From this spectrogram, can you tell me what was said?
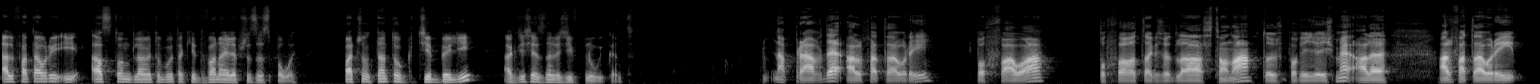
Alfa Tauri i Aston dla mnie to były takie dwa najlepsze zespoły. Patrząc na to, gdzie byli, a gdzie się znaleźli w ten weekend. Naprawdę Alfa Tauri pochwała. Pochwała także dla Stona, to już powiedzieliśmy, ale Alfa Tauri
